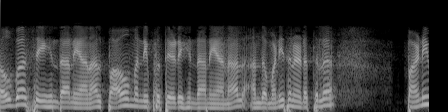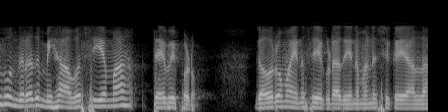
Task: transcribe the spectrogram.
தௌபா செய்கின்றானே ஆனால் பாவ மன்னிப்பு தேடுகின்றானேயானால் அந்த மனிதனிடத்தில் பணிவுங்கிறது மிக அவசியமாக தேவைப்படும். கௌரவமாக என்ன செய்யக்கூடாது? என்ன மன்னிச்சுக்கையாளா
